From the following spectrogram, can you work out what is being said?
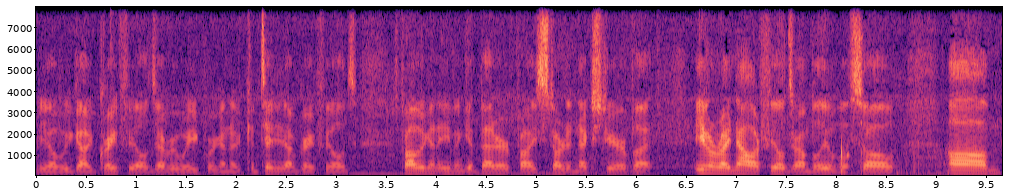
you know, we got great fields every week. We're going to continue to have great fields. It's probably going to even get better. Probably started next year, but even right now, our fields are unbelievable. So, um,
